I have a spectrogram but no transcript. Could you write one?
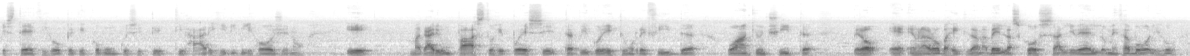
estetico, perché comunque se te ti carichi di glicogeno e magari un pasto che può essere tra virgolette un refeed o anche un cheat, però è, è una roba che ti dà una bella scossa a livello metabolico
